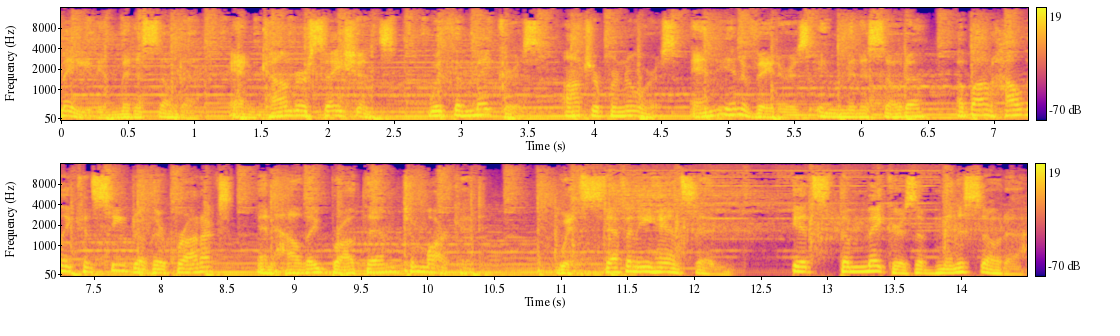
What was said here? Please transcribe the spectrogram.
made in Minnesota, and conversations with the makers, entrepreneurs, and innovators in Minnesota about how they conceived of their products and how they brought them to market. With Stephanie Hansen, it's the Makers of Minnesota.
